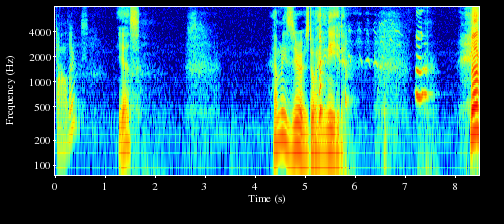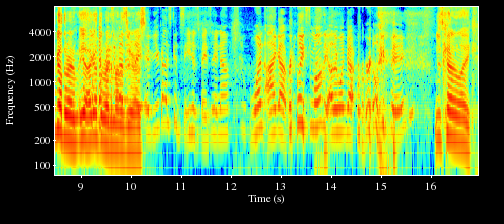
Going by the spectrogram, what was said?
dollars. Yes. How many zeros do I need? no, I've got the right. Yeah, I got the right amount of zeros. Say, if you guys could see his face right now, one eye got really small, the other one got really big. Just kind of like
